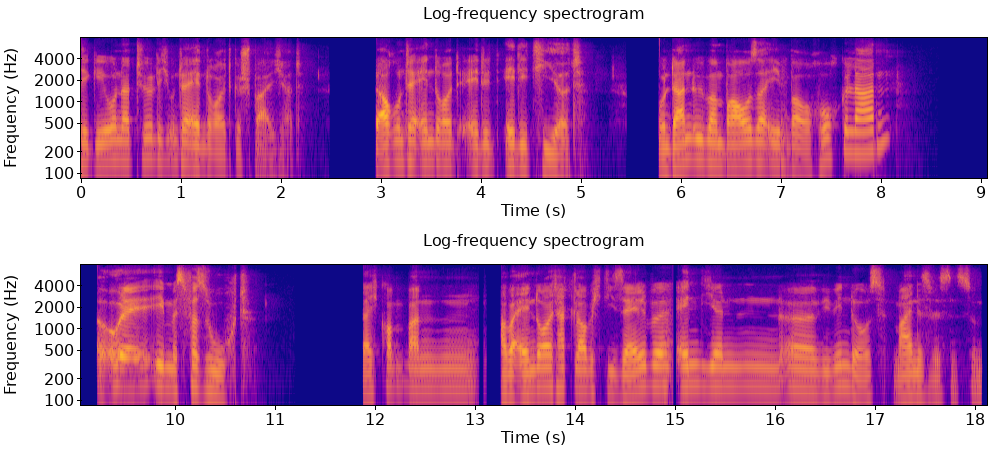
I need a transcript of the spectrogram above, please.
TGO natürlich unter Android gespeichert. Auch unter Android edit editiert. Und dann über den Browser eben auch hochgeladen. Oder eben es versucht. Vielleicht kommt man, aber Android hat, glaube ich, dieselbe Engine äh, wie Windows, meines Wissens zumindest.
